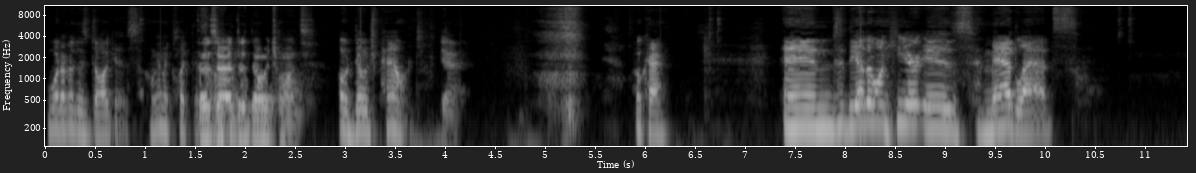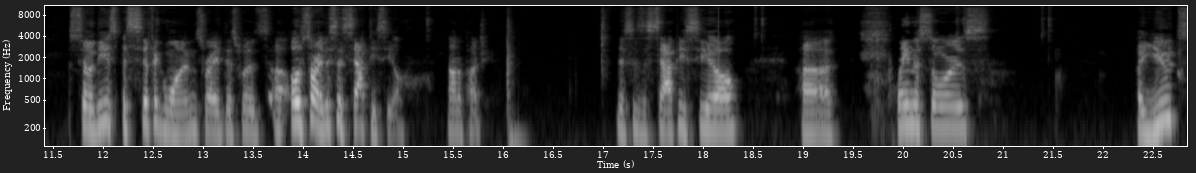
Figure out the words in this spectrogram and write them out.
whatever this dog is. I'm gonna click this. Those are the Doge ones. Oh, Doge Pound. Yeah. Okay. And the other one here is Mad Lads. So these specific ones, right? This was uh, oh, sorry, this is Sappy Seal, not a Pudgy. This is a Sappy Seal, uh, Claynosaurz, a y00ts,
